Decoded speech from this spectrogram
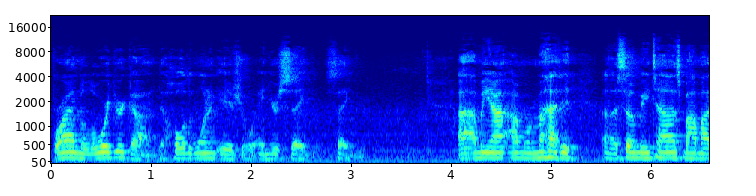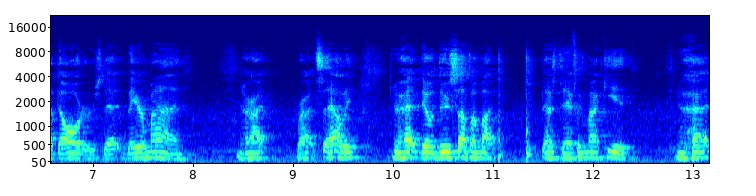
For I am the Lord your God, the Holy One of Israel, and your Savior. Savior. I mean, I, am reminded uh, so many times by my daughters that they are mine. All right, right, Sally. All right, they'll do something like, "That's definitely my kid." Right.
